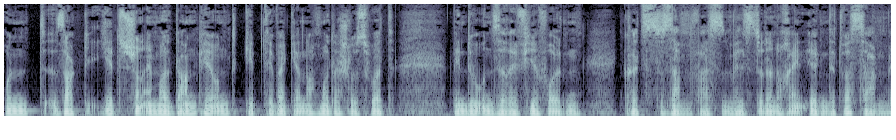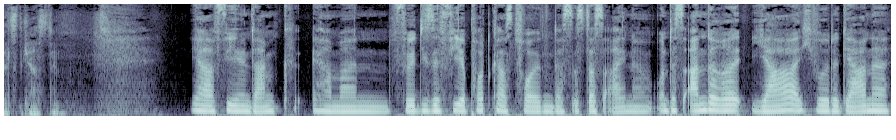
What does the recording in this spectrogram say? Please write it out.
und sag jetzt schon einmal Danke und gebe dir aber gerne nochmal das Schlusswort, wenn du unsere vier Folgen kurz zusammenfassen willst oder noch ein, irgendetwas sagen willst, Kerstin. Ja, vielen Dank, Hermann, für diese vier Podcast-Folgen. Das ist das eine. Und das andere, ja, ich würde gerne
